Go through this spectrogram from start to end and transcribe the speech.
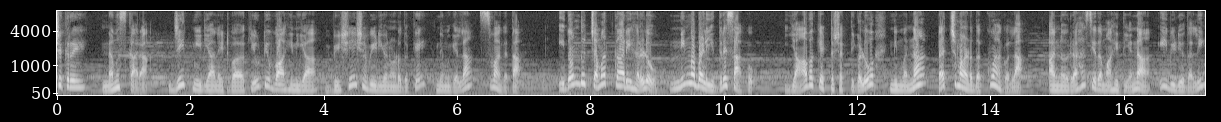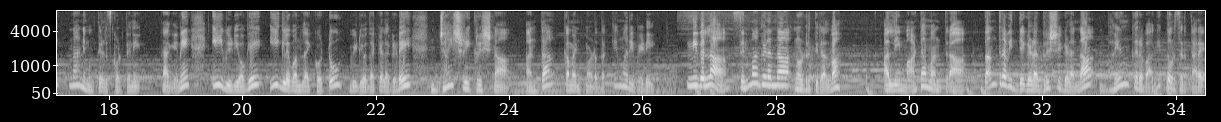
ವೀಕ್ಷಕರೇ, ನಮಸ್ಕಾರ. Jeet media network YouTube ವಾಹಿನಿಯ ವಿಶೇಷ ವಿಡಿಯೋ ನೋಡೋದಕ್ಕೆ ನಿಮಗೆಲ್ಲ ಸ್ವಾಗತ. ಇದೊಂದು ಚಮತ್ಕಾರಿ ಹರಳು ನಿಮ್ಮ ಬಳಿ ಇದ್ರೆ ಸಾಕು. ಯಾವ ಕೆಟ್ಟ ಶಕ್ತಿಗಳು ನಿಮ್ಮನ್ನ ಟಚ್ ಮಾಡೋದಕ್ಕೂ ಆಗೋಲ್ಲ ಅನ್ನೋ ರಹಸ್ಯದ ಮಾಹಿತಿಯನ್ನ ಈ ವಿಡಿಯೋದಲ್ಲಿ ನಾನು ನಿಮಗೆ ತಿಳಿಸ್ಕೊಡ್ತೀನಿ. ಹಾಗೇನೆ, ಈ ವಿಡಿಯೋಗೆ ಈಗಲೇ ಒಂದು ಲೈಕ್ ಕೊಟ್ಟು ವಿಡಿಯೋದ ಕೆಳಗಡೆ ಜೈ ಶ್ರೀ ಕೃಷ್ಣ ಅಂತ ಕಮೆಂಟ್ ಮಾಡೋದಕ್ಕೆ ಮರಿಬೇಡಿ. ನೀವೆಲ್ಲ ಸಿನಿಮಾಗಳನ್ನ ನೋಡಿರ್ತೀರಲ್ವಾ? ಅಲ್ಲಿ ಮಾಟ ಮಂತ್ರ ತಂತ್ರವಿದ್ಯೆಗಳ ದೃಶ್ಯಗಳನ್ನ ಭಯಂಕರವಾಗಿ ತೋರಿಸಿರ್ತಾರೆ.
